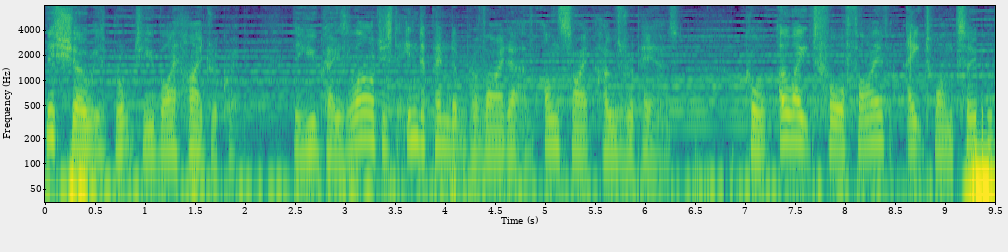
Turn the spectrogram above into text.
This show is brought to you by Hydraquip, the UK's largest independent provider of on-site hose repairs. Call 0845 812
